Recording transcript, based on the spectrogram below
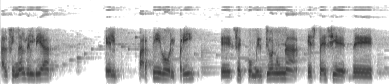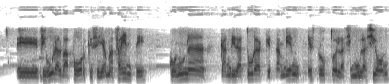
al final del día, el partido, el PRI, se convirtió en una especie de figura al vapor que se llama Frente, con una candidatura que también es producto de la simulación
